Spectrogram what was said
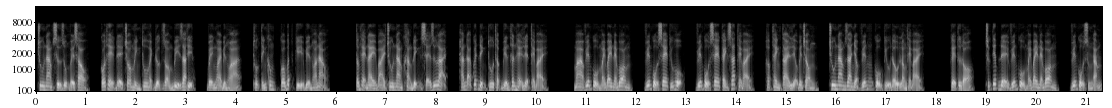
chu nam sử dụng về sau, có thể để cho mình thu hoạch được zombie bị ra thịt, bề ngoài biến hóa, thuộc tính không có bất kỳ biến hóa nào. Tấm thẻ này bài chu nam khẳng định sẽ giữ lại, hắn đã quyết định thu thập biến thân hệ liệt thẻ bài. Mà viễn cổ máy bay ném bom, viễn cổ xe cứu hộ, viễn cổ xe cảnh sát thẻ bài, hợp thành tài liệu bên trong, chu nam gia nhập viễn cổ cựu đầu long thẻ bài. Kể từ đó, trực tiếp để viễn cổ máy bay ném bom viễn cổ súng ngắm,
